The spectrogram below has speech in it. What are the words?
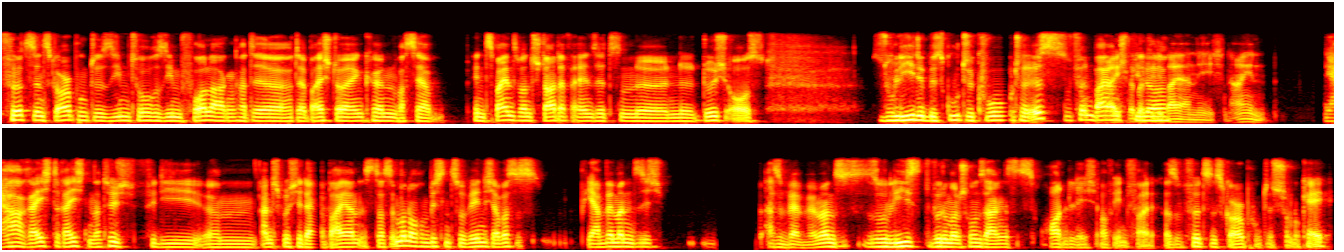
14 Scorepunkte, 7 Tore, 7 Vorlagen hat er, hat er beisteuern können, was ja in 22 Startelf-Einsätzen eine, eine durchaus solide bis gute Quote ist für einen Bayern-Spieler. Reicht aber für die Bayern nicht, nein. Ja, reicht, reicht natürlich für die ähm, Ansprüche der Bayern ist das immer noch ein bisschen zu wenig, aber es ist, ja, wenn man sich, also wenn, wenn man es so liest, würde man schon sagen, es ist ordentlich auf jeden Fall. Also 14 Scorepunkte ist schon okay.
